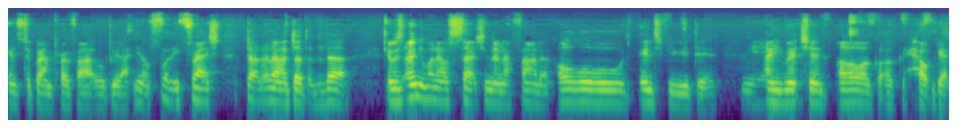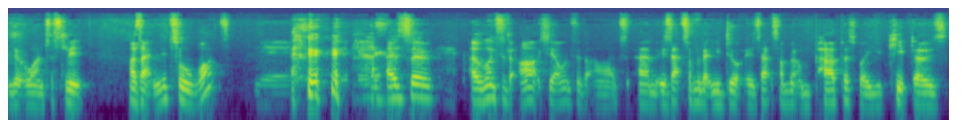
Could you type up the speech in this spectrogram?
Instagram profile, it would be like, you know, Folly Fresh, da da da da da da. It was only when I was searching and I found an old interview you did, yeah. and you mentioned, "Oh, I've got to help get little one to sleep." I was like, "Little what?" Yeah. and so I wanted to ask. Yeah, I wanted to ask. Um, is that something that you do? Is that something on purpose where you keep those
